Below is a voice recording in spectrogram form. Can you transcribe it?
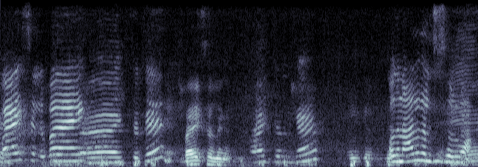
பாய் சொல்லு பாய். சொல்லு. பாய் சொல்லுங்க. ஆஹ் சொல்லுங்க. கொஞ்ச நாள் கழிச்சு சொல்லுவான்.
